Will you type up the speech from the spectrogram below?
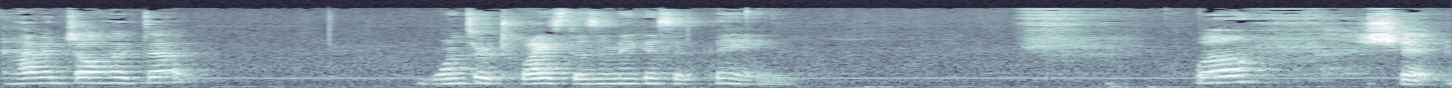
Haven't y'all hooked up? Once or twice doesn't make us a thing. Well, shit.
